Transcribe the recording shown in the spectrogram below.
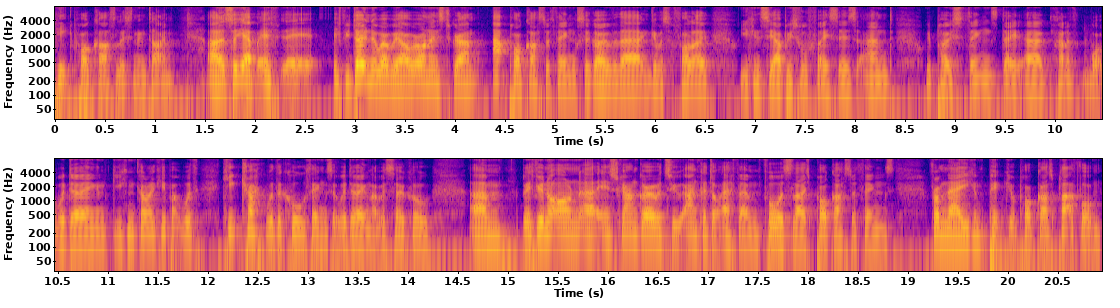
peak podcast listening time. Uh, so yeah but if if you don't know where we are we're on instagram at podcast of things. So go over there and give us a follow. You can see our beautiful faces and we post things uh, kind of what we're doing. And you can kind of keep up with keep track with the cool things that we're doing like we're so cool. Um, but if you're not on uh, instagram go over to anchor.fm forward slash podcast of things. From there you can pick your podcast platform.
